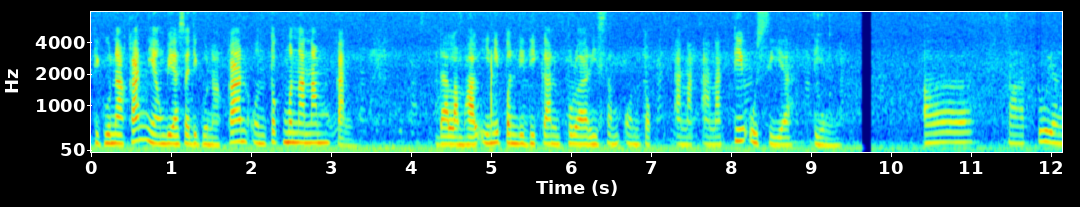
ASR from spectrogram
digunakan yang biasa digunakan untuk menanamkan dalam hal ini pendidikan pluralisme untuk anak-anak di usia dini? Uh, satu yang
